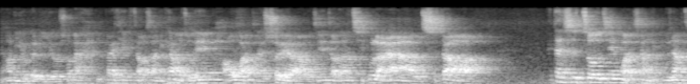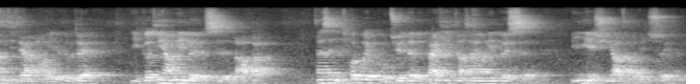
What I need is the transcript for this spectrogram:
然后你有个理由说，哎，礼拜天早上，你看我昨天好晚才睡啊，我今天早上起不来啊，我迟到啊。但是周间晚上你不让自己这样熬夜，对不对？你隔天要面对的是老板，但是你会不会不觉得礼拜天早上要面对神，你也需要早点睡呢？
